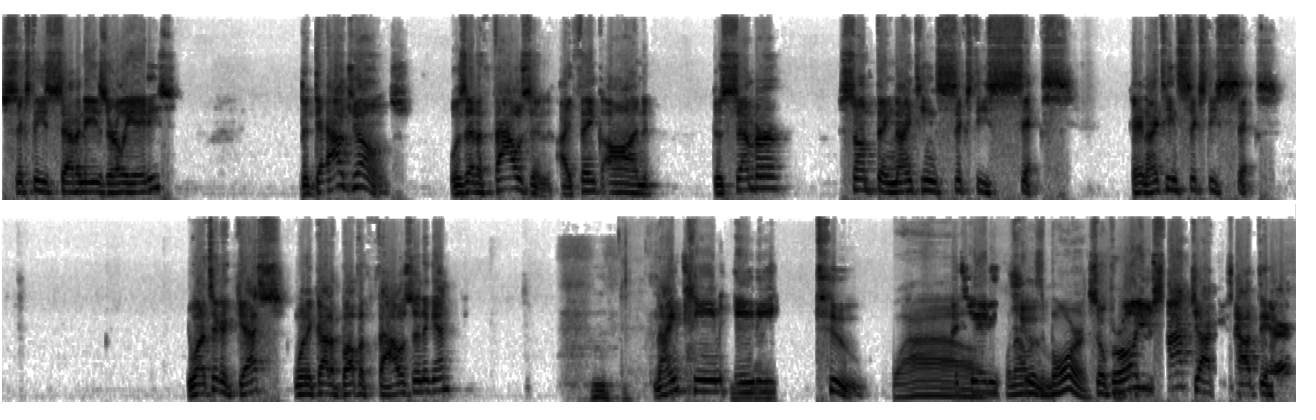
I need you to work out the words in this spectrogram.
60s, 70s, early 80s. The Dow Jones was at a thousand, I think, on December something 1966. Okay, 1966. You want to take a guess when it got above a thousand again? Hmm. 1982. Wow. 1982. When I was born. So for all you stock jockeys out there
